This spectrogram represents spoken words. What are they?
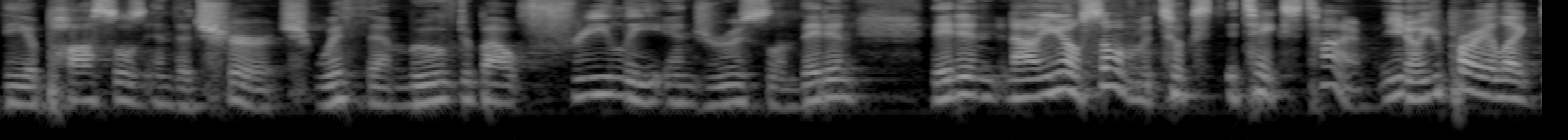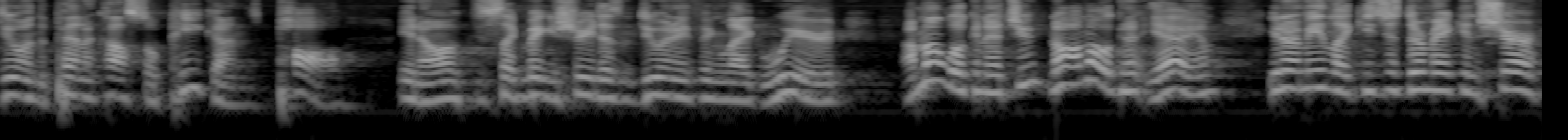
the apostles in the church with them moved about freely in jerusalem they didn't they didn't now you know some of them it took it takes time you know you're probably like doing the pentecostal peek on paul you know just like making sure he doesn't do anything like weird i'm not looking at you. No i'm not looking at yeah i am. You know what i mean? Like he's just they're making sure.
